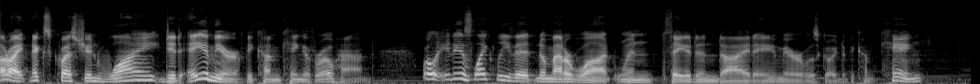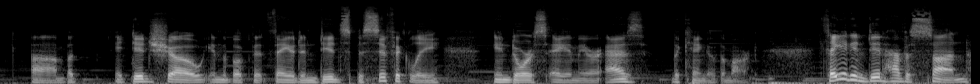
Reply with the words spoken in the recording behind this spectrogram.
All right. Next question: Why did Eomer become king of Rohan? Well, it is likely that no matter what, when Theoden died, Eomer was going to become king. Um, but it did show in the book that Theoden did specifically endorse Eomer as the king of the Mark. Theoden did have a son,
